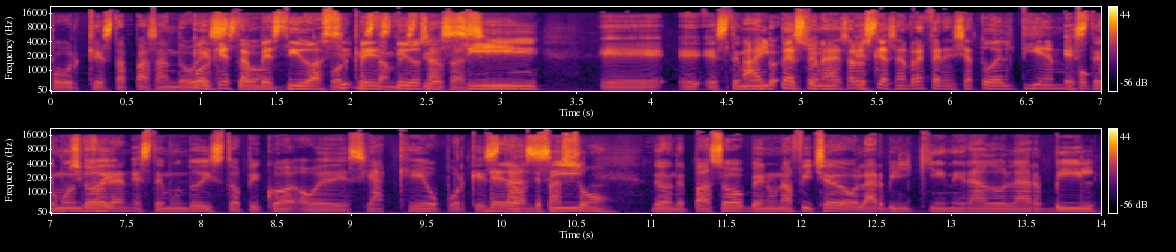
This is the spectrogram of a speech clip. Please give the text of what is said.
por qué está pasando porque esto. Están vestidos así, porque están vestidos, así. Eh, este mundo, Hay este personajes a los que hacen referencia todo el tiempo. Este mundo, este mundo distópico obedece a qué o por qué está ¿De dónde pasó? ¿De dónde pasó? Ven una ficha de Dollar Bill. ¿Quién era Dollar Bill?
